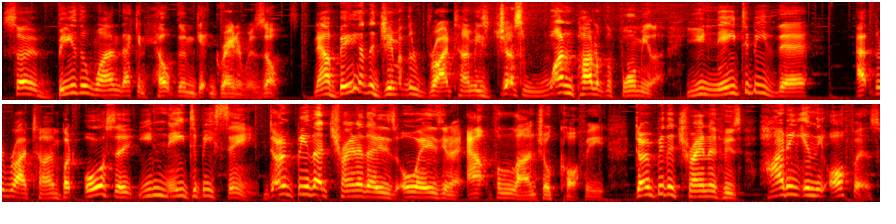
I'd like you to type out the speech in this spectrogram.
so be the one that can help them get greater results. Now, being at the gym at the right time is just one part of the formula. You need to be there at the right time, but also you need to be seen. Don't be that trainer that is always, you know, out for lunch or coffee. Don't be the trainer who's hiding in the office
